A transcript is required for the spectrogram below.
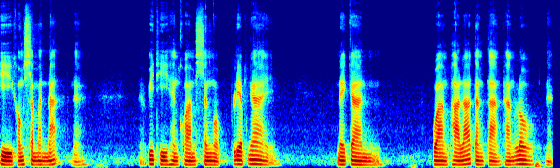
ธีของสมณะนะนะวิธีแห่งความสงบเรียบง่าย ในการวางภาระต่างๆทางโลกนะ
